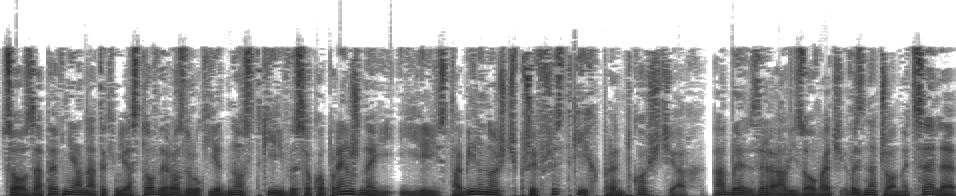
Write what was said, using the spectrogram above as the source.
co zapewnia natychmiastowy rozruch jednostki wysokoprężnej i jej stabilność przy wszystkich prędkościach. Aby zrealizować wyznaczone cele,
